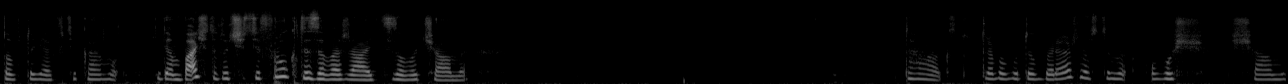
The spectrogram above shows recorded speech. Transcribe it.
Тобто як втікаємо? Ідемо, бачите, тут ще ці фрукти заважають за очами. Так, тут треба бути обережно з цими овощами.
